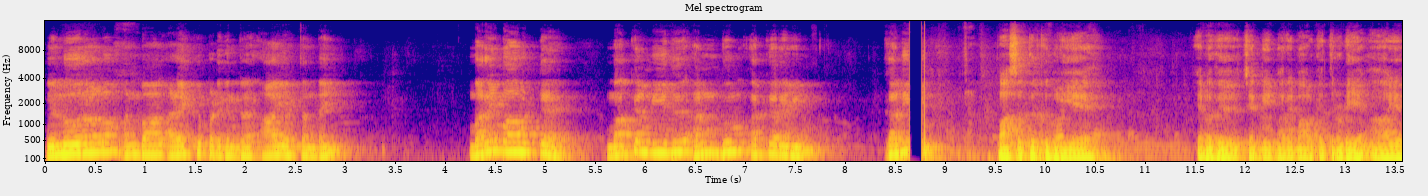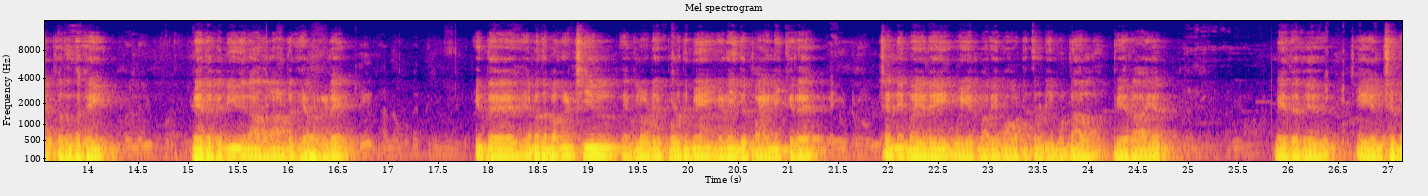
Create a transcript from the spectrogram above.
எல்லோராலும் அன்பால் அழைக்கப்படுகின்ற ஆயர் தந்தை மறை மாவட்ட மக்கள் மீது அன்பும் அக்கறையும் கனி பாசத்திற்குரிய எமது சென்னை மறை மாவட்டத்தினுடைய ஆயர் பெருந்தகை மேதக நீதிநாதன் ஆண்டகை அவர்களே இந்த எமது மகிழ்ச்சியில் எங்களோடு எப்பொழுதுமே இணைந்து பயணிக்கிற சென்னை மயிலை உயர் மறை மாவட்டத்தினுடைய முன்னாள் பேராயர் மேதகு ஏ சின்ன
